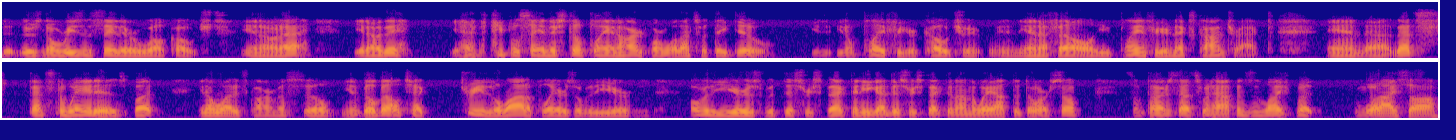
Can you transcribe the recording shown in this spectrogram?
th- there's no reason to say they were well coached. You know, and I, you know, they you had people saying they're still playing hard for them. Well, that's what they do. You, you don't play for your coach in, in the NFL. You're playing for your next contract, and uh, that's that's the way it is. But you know what? It's karma. Still, you know, Bill Belichick treated a lot of players over the year over the years with disrespect, and he got disrespected on the way out the door. So sometimes that's what happens in life. But from what I saw,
